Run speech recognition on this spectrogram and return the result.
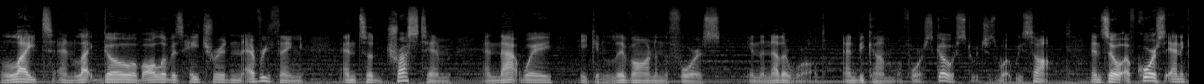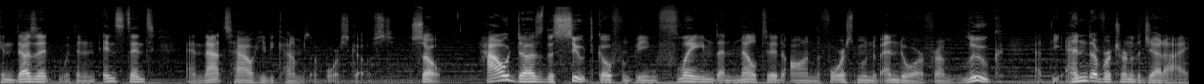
light and let go of all of his hatred and everything, and to trust him, and that way he can live on in the Force in the netherworld and become a Force ghost, which is what we saw. And so, of course, Anakin does it within an instant, and that's how he becomes a Force ghost. So, how does the suit go from being flamed and melted on the forest moon of Endor from Luke at the end of Return of the Jedi,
